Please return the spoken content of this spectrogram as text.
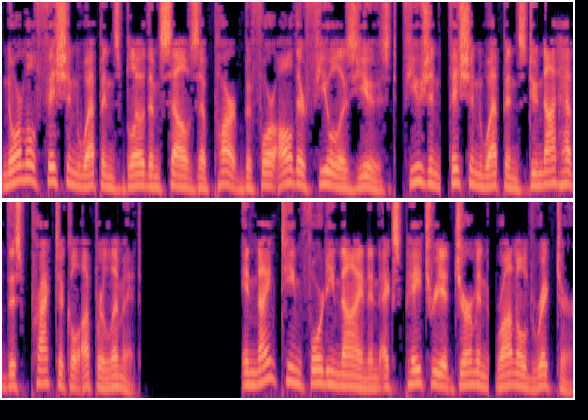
Normal fission weapons blow themselves apart before all their fuel is used. Fusion fission weapons do not have this practical upper limit. In 1949 an expatriate German, Ronald Richter,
